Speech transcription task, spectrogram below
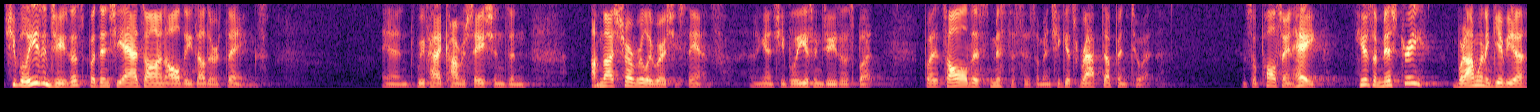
she believes in Jesus, but then she adds on all these other things. And we've had conversations, and I'm not sure really where she stands. And again, she believes in Jesus, but, but it's all this mysticism, and she gets wrapped up into it. And so Paul's saying, hey, here's a mystery, but I'm going to give you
